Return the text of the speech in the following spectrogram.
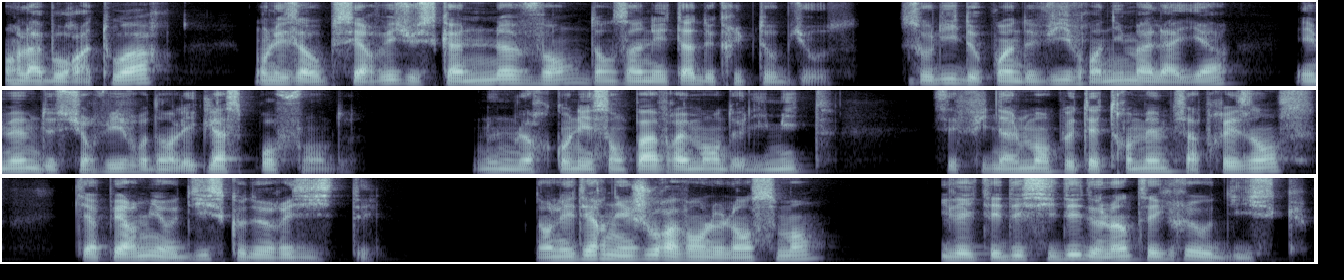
En laboratoire, on les a observés jusqu'à 9 ans dans un état de cryptobiose, solide au point de vivre en Himalaya et même de survivre dans les glaces profondes. Nous ne leur connaissons pas vraiment de limites, c'est finalement peut-être même sa présence qui a permis au disque de résister. Dans les derniers jours avant le lancement, il a été décidé de l'intégrer au disque,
